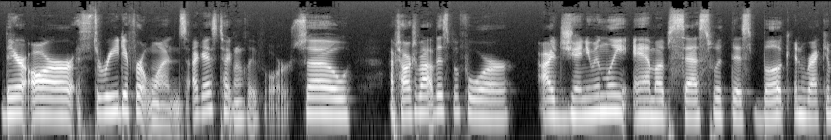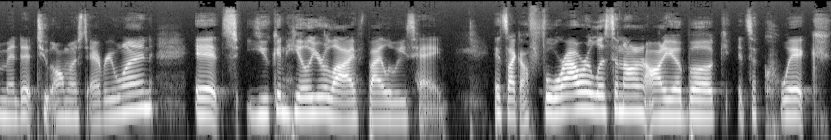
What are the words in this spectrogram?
there are three different ones. I guess technically four. So, I've talked about this before. I genuinely am obsessed with this book and recommend it to almost everyone. It's You Can Heal Your Life by Louise Hay. It's like a four hour listen on an audiobook. It's a quick,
